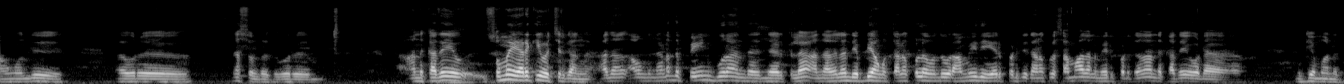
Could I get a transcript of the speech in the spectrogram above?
அவங்க வந்து ஒரு என்ன சொல்கிறது ஒரு அந்த கதையை சுமை இறக்கி வச்சிருக்காங்க. அது அவங்க நடந்த பெயின் பூரா அந்த இந்த இடத்துல அந்த அதுலேருந்து எப்படி அவங்க தனக்குள்ளே வந்து ஒரு அமைதியை ஏற்படுத்தி தனக்குள்ள சமாதானம் ஏற்படுத்துறது அந்த கதையோட முக்கியமானது.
